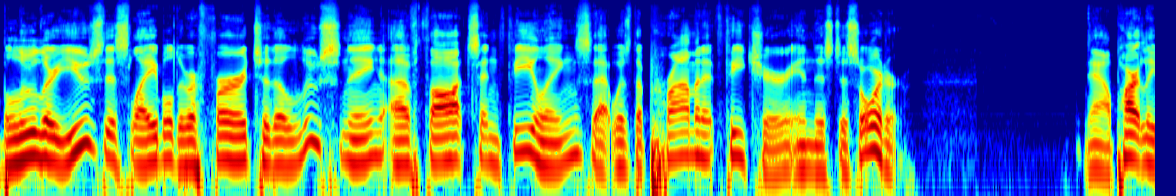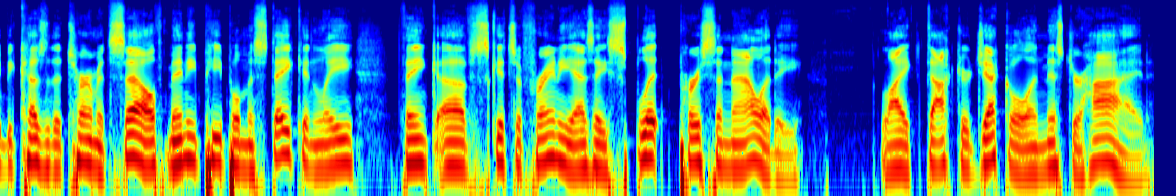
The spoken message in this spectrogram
Bleuler used this label to refer to the loosening of thoughts and feelings that was the prominent feature in this disorder. Now, partly because of the term itself, many people mistakenly think of schizophrenia as a split personality, like Dr. Jekyll and Mr. Hyde.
